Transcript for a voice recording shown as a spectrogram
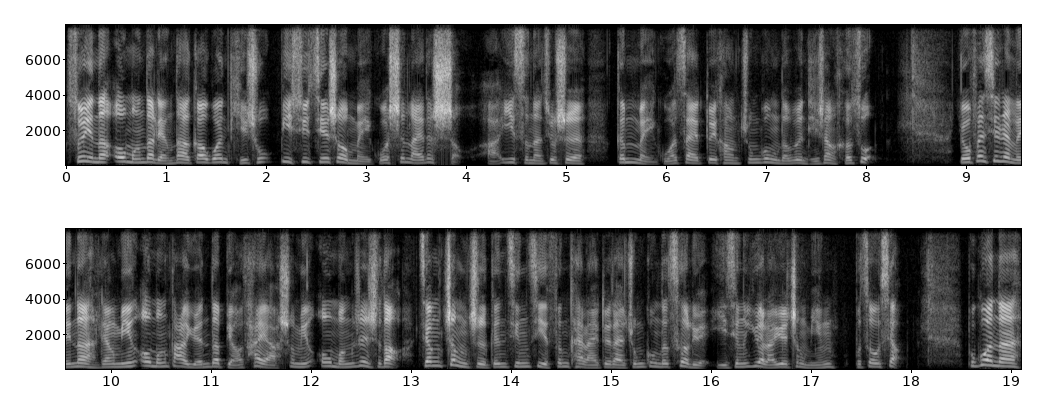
所以呢，欧盟的两大高官提出必须接受美国伸来的手啊，意思呢就是跟美国在对抗中共的问题上合作。有分析认为呢，两名欧盟大员的表态啊，说明欧盟认识到将政治跟经济分开来对待中共的策略已经越来越证明不奏效。不过呢，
